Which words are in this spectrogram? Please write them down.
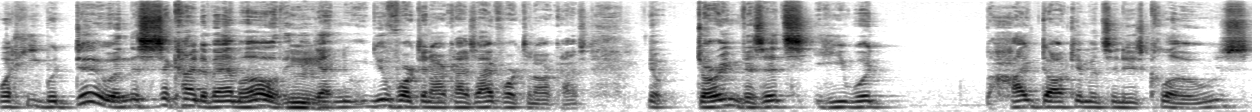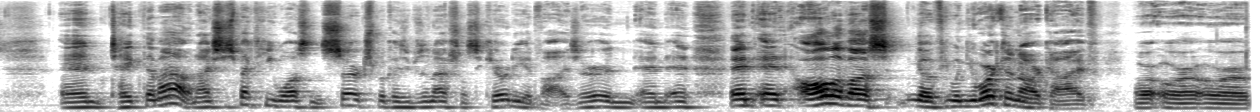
What he would do, and this is a kind of MO that mm. you hmm. get, you've worked in archives, I've worked in archives. You know, during visits, he would hide documents in his clothes and take them out. And I suspect he wasn't searched because he was a national security advisor. And and and and, and all of us, you know, if you, when you work in an archive or or, or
